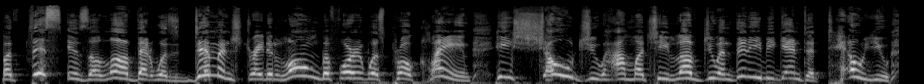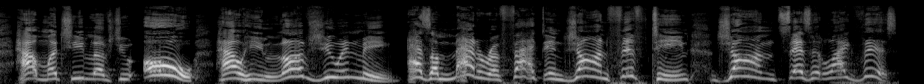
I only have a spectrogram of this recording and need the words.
But this is a love that was demonstrated long before it was proclaimed. He showed you how much he loved you and then he began to tell you how much he loves you. Oh, how he loves you and me. As a matter of fact, in John 15, John says it like this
